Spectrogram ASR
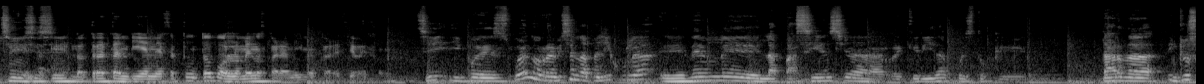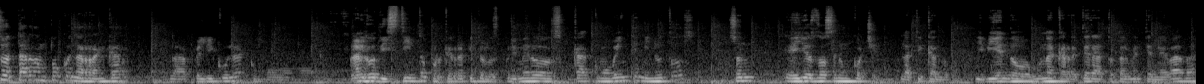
Sí, sí, sí. Lo tratan bien ese punto, por lo menos para mí me pareció eso. Sí, y pues bueno, revisen la película, eh, denle la paciencia requerida, puesto que tarda, incluso tarda un poco en arrancar la película, como algo distinto, porque repito, los primeros como 20 minutos son ellos dos en un coche, platicando y viendo una carretera totalmente nevada.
